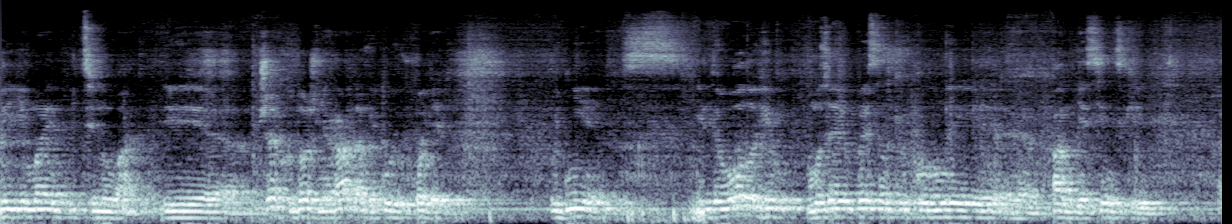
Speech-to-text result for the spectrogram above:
ми її маємо підцінувати. І вже художня рада, в яку входять одні з ідеологів музею писанки в е, пан Ясінський, е,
